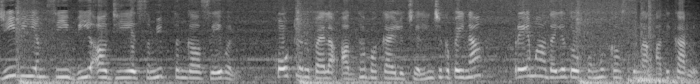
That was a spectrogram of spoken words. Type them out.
జీవీఎంసీ బీఆర్జీఏ సంయుక్తంగా సేవలు. కోట్ల రూపాయల అర్ధ బకాయిలు చెల్లించకపోయినా ప్రేమాదయతో కొమ్ము కాస్తున్న అధికారులు.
